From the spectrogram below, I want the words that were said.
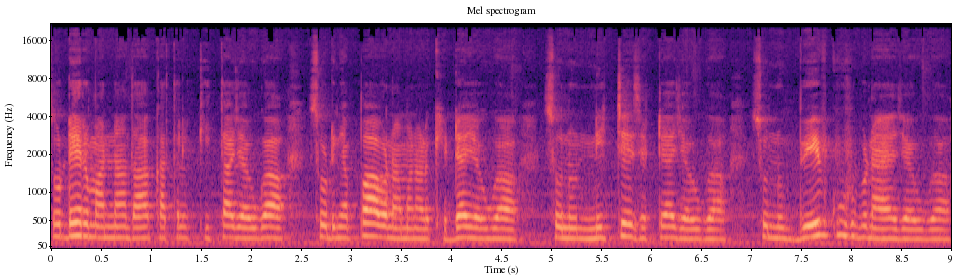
ਤੁਹਾਡੇ ਰਮਾਨਾਂ ਦਾ ਕਤਲ ਕੀਤਾ ਜਾਊਗਾ, ਤੁਹਾਡੀਆਂ ਭਾਵਨਾਵਾਂ ਨਾਲ ਖੇਡਿਆ ਜਾਊਗਾ, ਤੁਹਾਨੂੰ ਨੀਚੇ ਸਿੱਟਿਆ ਜਾਊਗਾ, ਤੁਹਾਨੂੰ ਬੇਵਕੂਫ ਬਣਾਇਆ ਜਾਊਗਾ,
